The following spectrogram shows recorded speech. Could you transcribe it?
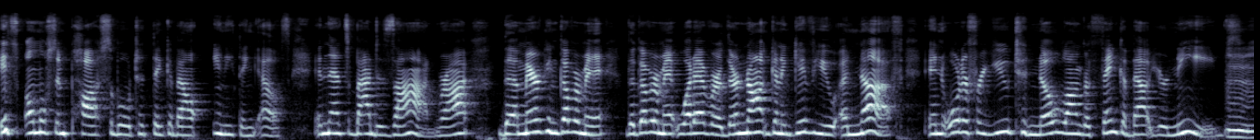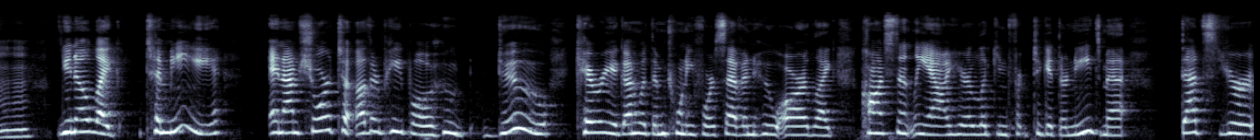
it's almost impossible to think about anything else. And that's by design right? The american government the government whatever they're not going to give you enough in order for you to no longer think about your needs. Hmm you know like to me and i'm sure to other people who do carry a gun with them 24/7 who are like constantly out here looking for to get their needs met that's your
